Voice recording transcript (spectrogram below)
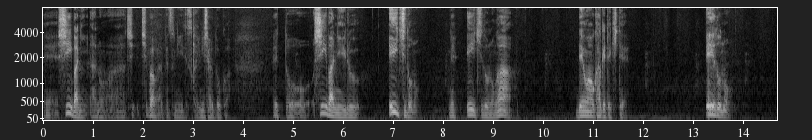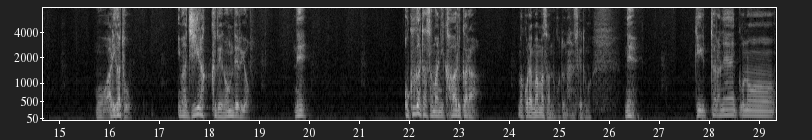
えー、シーバにあの千葉は別にいいですかイニシャルトークは。えっとシーバにいる H 殿ね H 殿が電話をかけてきて「A 殿もうありがとう。今 G ラックで飲んでるよ。ね。奥方様に代わるから。まあこれはママさんのことなんですけども。ね。って言ったらねこの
